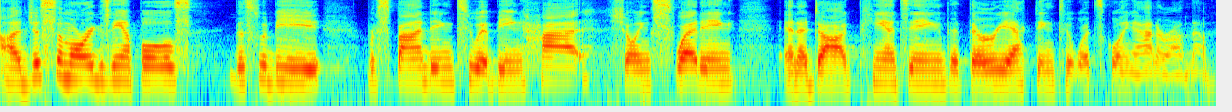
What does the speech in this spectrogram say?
Uh, just some more examples This would be responding to it being hot, showing sweating, and a dog panting that they're reacting to what's going on around them.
